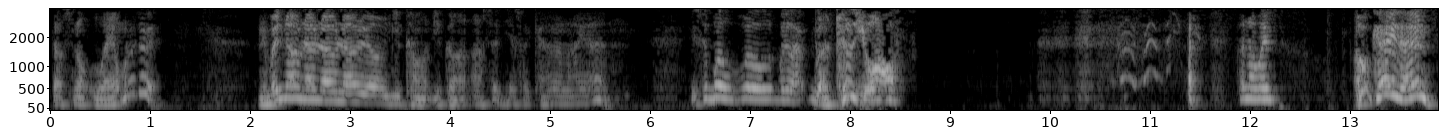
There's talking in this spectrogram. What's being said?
that's not the way I want to do it. And he went, no, no, no, no, no, you can't, you can't. I said, yes, I can, and I am. He said, well, we'll, we'll, we'll kill you off. and I went, okay then.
